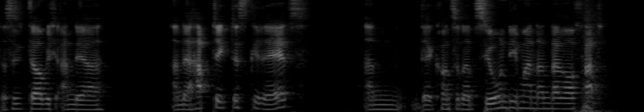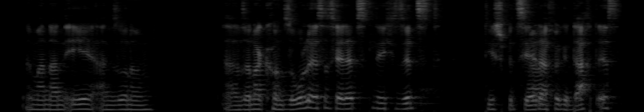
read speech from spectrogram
das liegt, glaube ich, an der, an der Haptik des Geräts, an der Konzentration, die man dann darauf hat. Wenn man dann eh an so einem, an so einer Konsole ist es ja letztlich sitzt, die speziell Ja. dafür gedacht ist.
